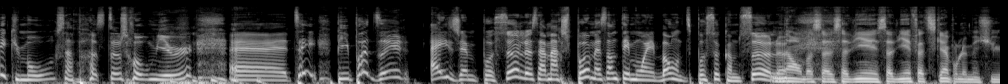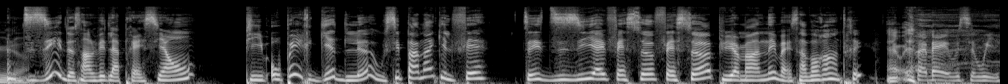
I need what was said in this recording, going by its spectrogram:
avec humour, ça passe toujours mieux. euh, tu sais, puis pas dire, hey, j'aime pas ça, là, ça marche pas, mais ça t'es moins bon. Dis pas ça comme ça, là. Non, ben ça, ça, devient, ça devient fatigant pour le monsieur. Là. Dis de s'enlever de la pression, puis au pire, guide-le aussi pendant qu'il le fait. Tu sais, dis-y, hey, fais ça, fais ça, puis à un moment donné, ben, ça va rentrer. Ah oui. Ben, ben, oui, c'est oui.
